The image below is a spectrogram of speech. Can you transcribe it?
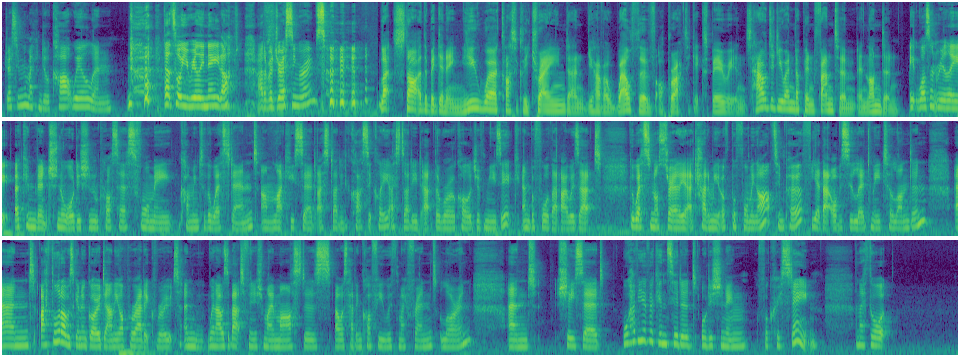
dressing room. I can do a cartwheel and that's all you really need out, out of a dressing room. So. Let's start at the beginning. You were classically trained and you have a wealth of operatic experience. How did you end up in Phantom in London? It wasn't really a conventional audition process for me coming to the West End. Um, like you said, I studied classically. I studied at the Royal College of Music, and before that, I was at the Western Australia Academy of Performing Arts in Perth. Yeah, that obviously led me to London. And I thought I was going to go down the operatic route. And when I was about to finish my master's, I was having coffee with my friend Lauren, and she said, Well, have you ever considered auditioning for Christine? And I thought,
